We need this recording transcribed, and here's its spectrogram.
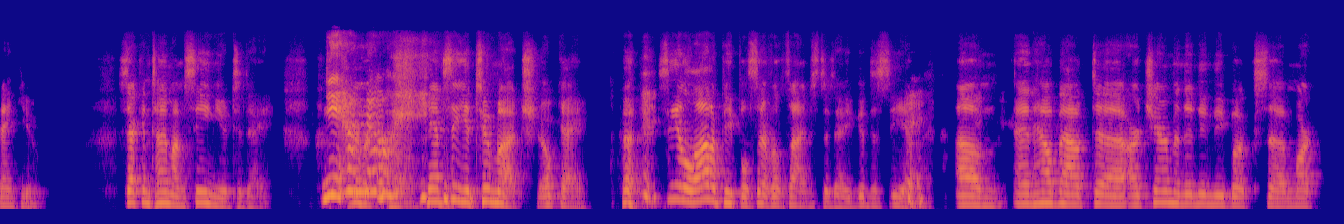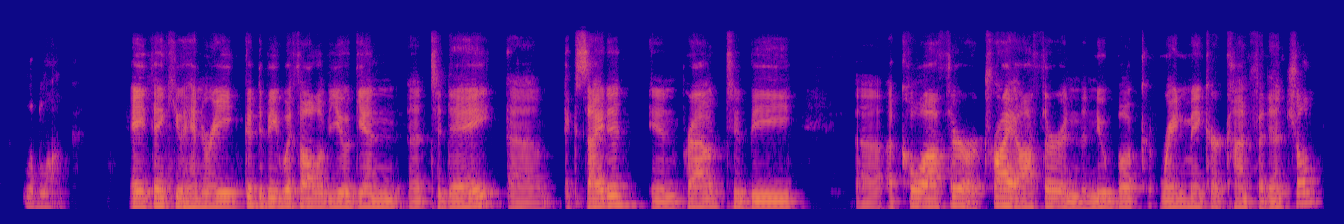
Thank you. Second time I'm seeing you today. Yeah, no. Can't see you too much. Okay. Seeing a lot of people several times today. Good to see you. Um, and how about uh, our chairman at Indie Books, uh, Mark LeBlanc. Hey, thank you, Henry. Good to be with all of you again uh, today. Um, excited and proud to be uh, a co-author or tri-author in the new book, Rainmaker Confidential,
